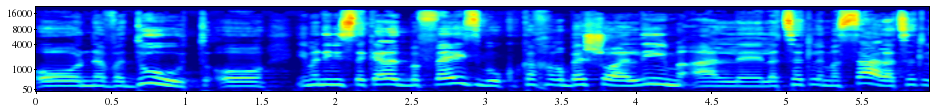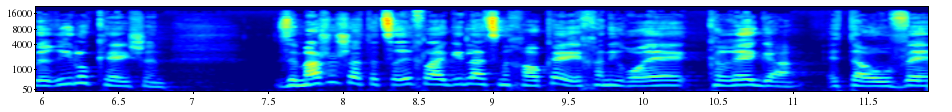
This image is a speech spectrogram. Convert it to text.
או נוודות, או אם אני מסתכלת בפייסבוק, כל כך הרבה שואלים על אה, לצאת למסע, לצאת לרילוקיישן. זה משהו שאתה צריך להגיד לעצמך, אוקיי, איך אני רואה כרגע את ההווה,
